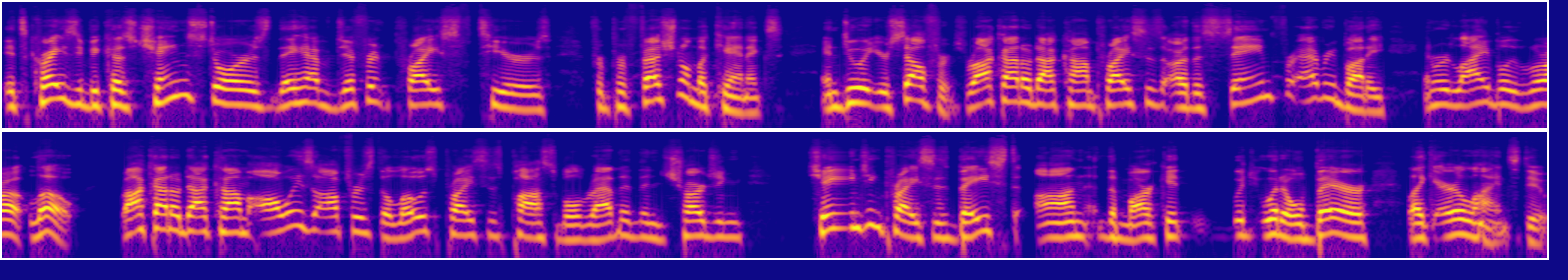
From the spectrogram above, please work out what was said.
It's crazy because chain stores, they have different price tiers for professional mechanics and do it yourselfers. Rockauto.com prices are the same for everybody and reliably low. Rockauto.com always offers the lowest prices possible rather than charging changing prices based on the market which what it will bear like airlines do.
